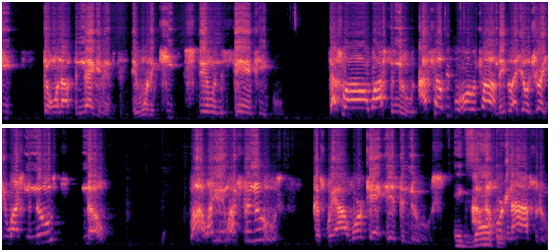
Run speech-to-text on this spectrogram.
keep throwing out the negative. They want to keep stealing the fear in people. That's why I don't watch the news. I tell people all the time. They be like, "Yo, Dre, you watching the news?" No. Why? Why you ain't watching the news? Because where I work at is the news. I, I Exactly. work in the hospital.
